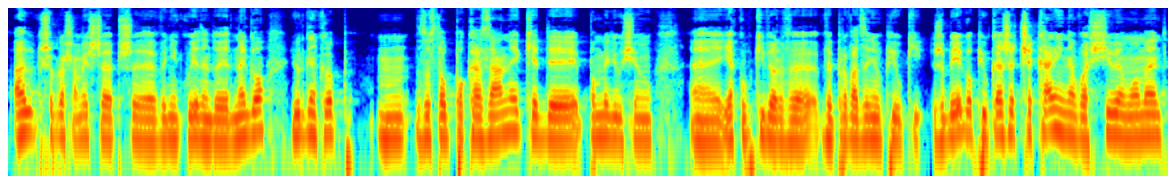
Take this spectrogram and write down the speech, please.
ale przepraszam, jeszcze przy wyniku 1 do 1, Jurgen Klopp mm, został pokazany, kiedy pomylił się e, Jakub Kiwior w wyprowadzeniu piłki, żeby jego piłkarze czekali na właściwy moment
